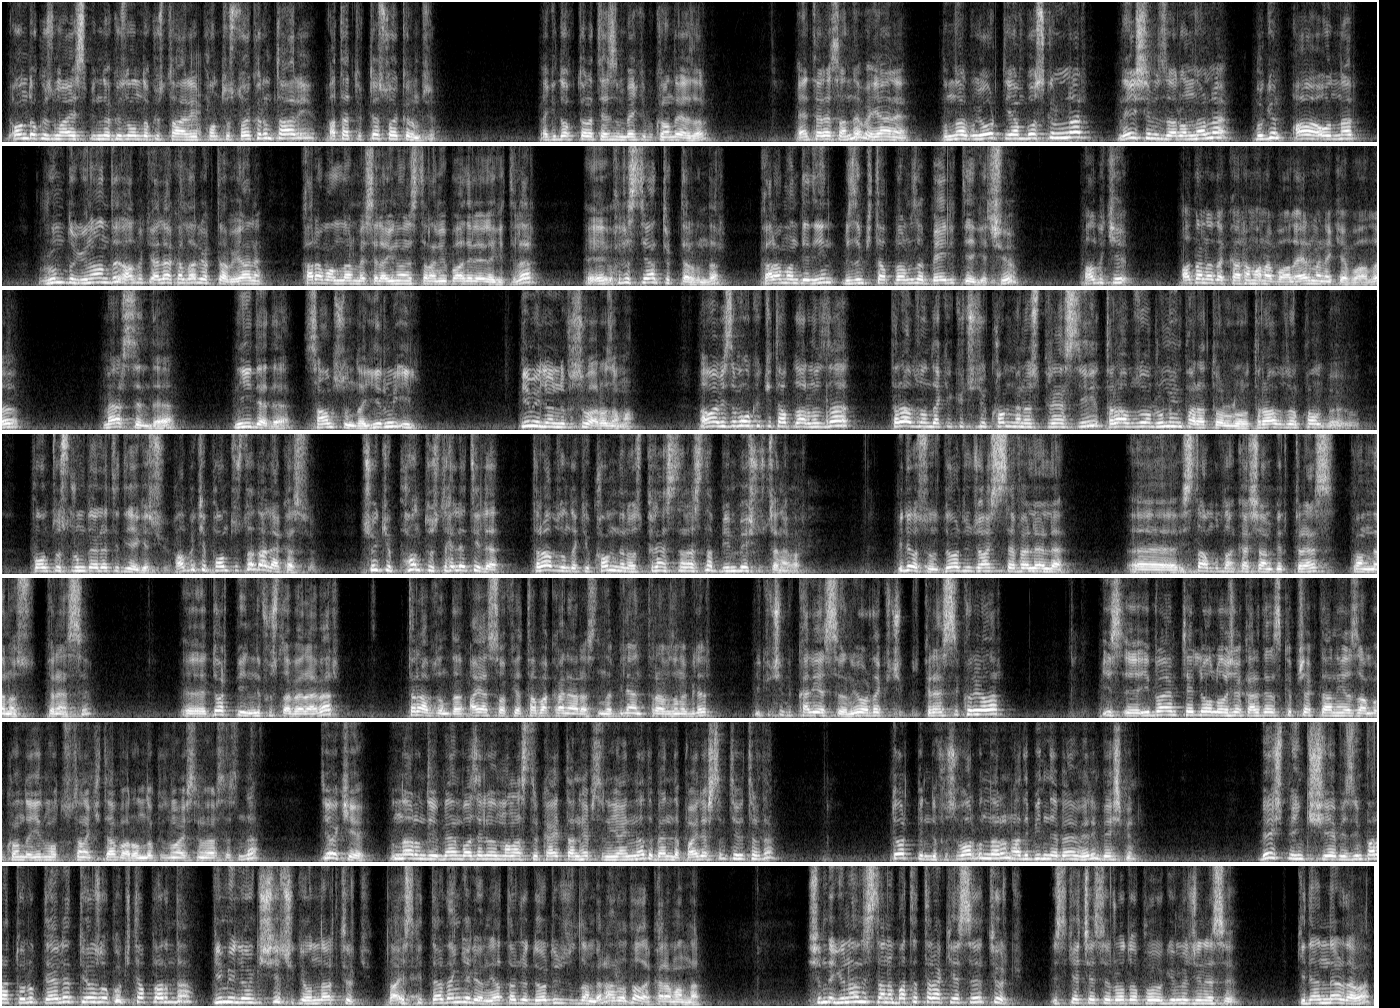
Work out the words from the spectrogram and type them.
19 Mayıs 1919 tarihi Pontus soykırım tarihi. Atatürk'te soykırımcı. Belki doktora tezim belki bu konuda yazarım. Enteresan değil mi? Yani bunlar bu yoğurt yiyen bozkırlılar. Ne işimiz var onlarla? Bugün aa onlar Rum'du, Yunan'dı. Halbuki alakalar yok tabii. Yani Karamanlılar mesela Yunanistan'a mübadeleyle gittiler. Ee, Hristiyan Türkler bunlar. Karaman dediğin bizim kitaplarımızda Beylik diye geçiyor. Halbuki Adana'da Karaman'a bağlı, Ermenek'e bağlı. Mersin'de, Niğde'de, Samsun'da 20 il. 1 milyon nüfusu var o zaman. Ama bizim oku kitaplarımızda Trabzon'daki küçücük Komnenos Prensliği, Trabzon Rum İmparatorluğu, Trabzon Kom- Pontus Rum Devleti diye geçiyor. Halbuki Pontus'ta da alakası yok. Çünkü Pontus Devleti ile Trabzon'daki Komnenos Prensliği arasında 1500 sene var. Biliyorsunuz 4. Haçlı seferlerle e, İstanbul'dan kaçan bir prens, Komnenos Prensi, e, 4000 nüfusla beraber Trabzon'da Ayasofya Tabakhane arasında bilen Trabzon'u bilir. Bir küçük bir kaleye sığınıyor. Orada küçük bir prenslik kuruyorlar. E, İbrahim Tellioğlu Hoca Karadeniz Kıpçaklarını yazan bu konuda 20-30 tane kitap var 19 Mayıs Üniversitesi'nde. Diyor ki bunların diyor ben Vazelon Manastır kayıtlarının hepsini yayınladı. Ben de paylaştım Twitter'da. 4000 nüfusu var bunların. Hadi bin de ben vereyim 5000. 5000 kişiye biz imparatorluk devlet diyoruz okul kitaplarında. 1 milyon kişiye çünkü onlar Türk. Ta İskitler'den geliyor. Hatta önce 400 yıldan beri Anadolu'dalar Karamanlar. Şimdi Yunanistan'ın Batı Trakya'sı Türk. İskeçesi, Rodop'u, Gümülcinesi. Gidenler de var.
